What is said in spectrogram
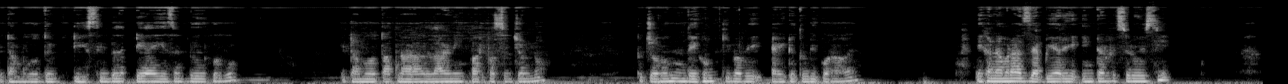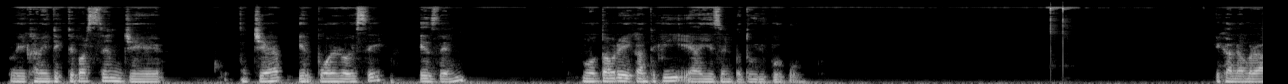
এটা মূলত একটি সিম্পল একটি এআই এজেন্ট তৈরি করব। এটা মূলত আপনার লার্নিং পারপাসের জন্য। তো চলুন দেখুন কীভাবে এআইটা তৈরি করা হয়। এখানে আমরা জ্যাপিয়ারের ইন্টারফেসে রয়েছি। তো এখানে দেখতে পাচ্ছেন যে জ্যাপ এর পরে রয়েছে এজেন্ট মূলত আমরা এখান থেকেই এআই এজেন্টটা তৈরি করব। এখানে আমরা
